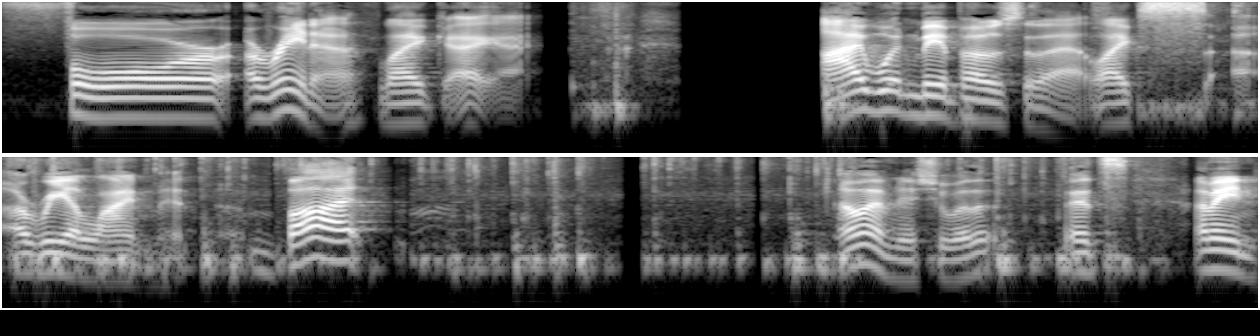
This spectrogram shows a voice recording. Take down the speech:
for Arena. Like, I, I wouldn't be opposed to that. Like, a realignment. But I don't have an issue with it. It's, I mean,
